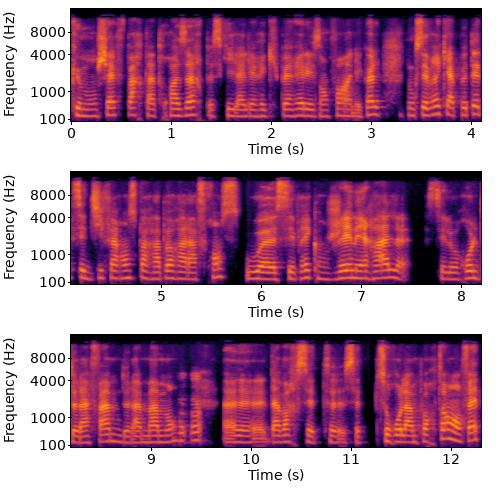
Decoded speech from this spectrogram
que mon chef parte à trois heures parce qu'il allait récupérer les enfants à l'école. Donc c'est vrai qu'il y a peut-être cette différence par rapport à la France où c'est vrai qu'en général, c'est le rôle de la femme, de la maman, mmh, mmh. euh, d'avoir cette, cette, ce rôle important en fait.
